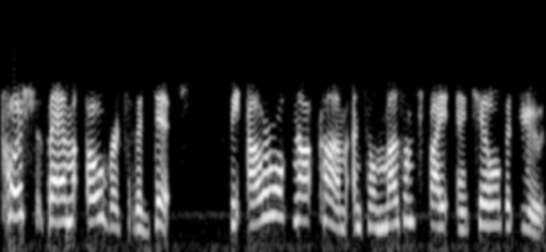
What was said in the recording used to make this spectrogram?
push them over to the ditch. The hour will not come until Muslims fight and kill the Jews.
